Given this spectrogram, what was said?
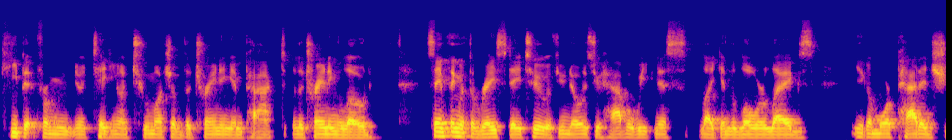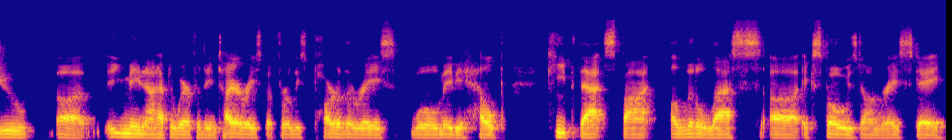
keep it from you know, taking on too much of the training impact or the training load. Same thing with the race day too. If you notice you have a weakness like in the lower legs, you get a more padded shoe. Uh, you may not have to wear for the entire race, but for at least part of the race will maybe help keep that spot a little less uh, exposed on race day.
